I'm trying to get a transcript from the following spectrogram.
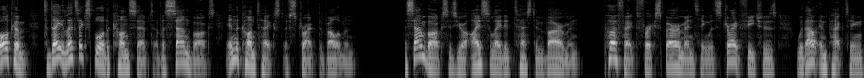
Welcome! Today, let's explore the concept of a sandbox in the context of Stripe development. A sandbox is your isolated test environment, perfect for experimenting with Stripe features without impacting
